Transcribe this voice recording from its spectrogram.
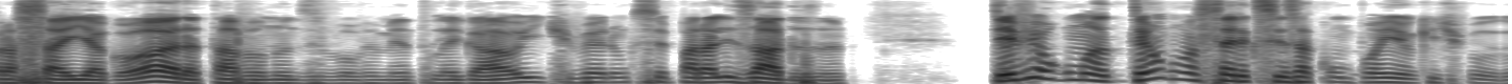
pra sair agora, estavam no desenvolvimento legal e tiveram que ser paralisadas, né? Teve alguma. Tem alguma série que vocês acompanham que, tipo,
